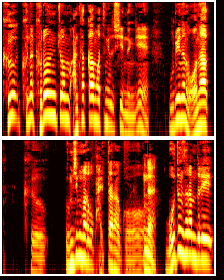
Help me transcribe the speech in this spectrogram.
그 그날 그런 좀 안타까움 같은 것이 있는 게 우리는 워낙 그 음식 문화도 발달하고 네. 모든 사람들이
